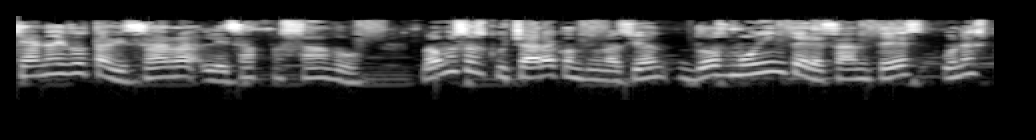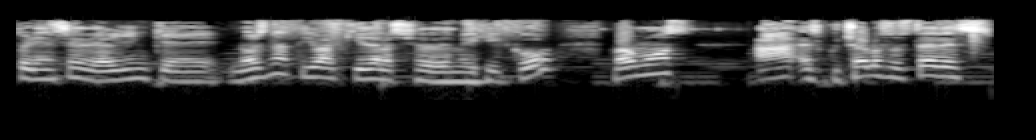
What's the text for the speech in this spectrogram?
¿Qué anécdota bizarra les ha pasado? Vamos a escuchar a continuación dos muy interesantes, una experiencia de alguien que no es nativa aquí de la Ciudad de México. Vamos a escucharlos a ustedes.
